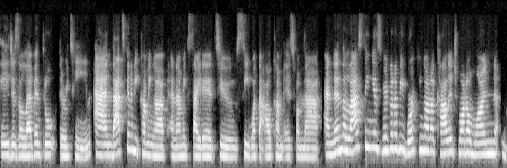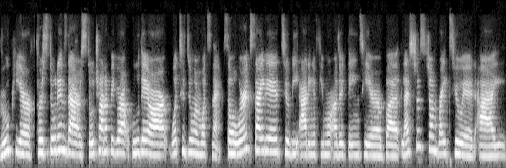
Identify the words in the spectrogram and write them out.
ages 11 through 13. And that's going to be coming up. And I'm excited to see what the outcome is from that. And then the last thing is we're going to be working on a college one-on-one group here for students that are still trying to figure out who they are, what to do, and what's next. So we're excited to be adding a few more other things here, but let's just jump right to it. I'm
